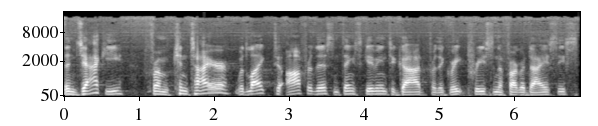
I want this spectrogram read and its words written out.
Then Jackie from Kintyre would like to offer this in thanksgiving to God for the great priests in the Fargo Diocese.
